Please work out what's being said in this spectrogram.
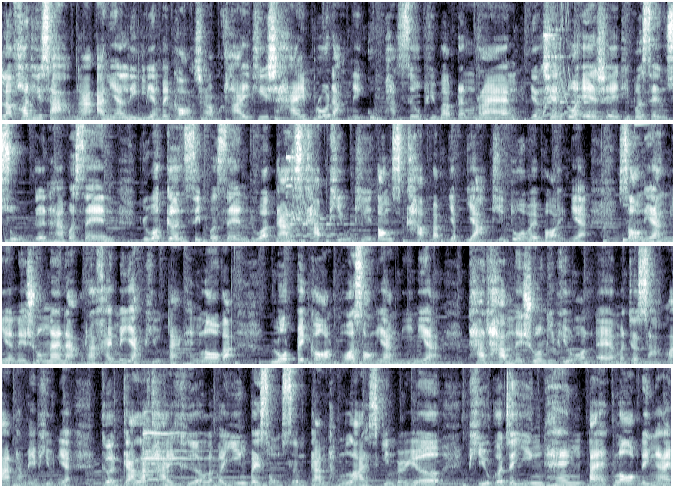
แล้วข้อที่ 3 นะ อันนี้หลีกเลี่ยงไปก่อนสำหรับใครที่ใช้โปรดักต์ในกลุ่มผัดเซลล์ผิวแบบแรงๆอย่างเช่นตัว AHA ที่เปอร์เซ็นต์สูงเกิน 5%หรือว่าเกิน 10%หรือว่าการสครับผิวที่ต้ององสครับแบบหยาบๆที่ตัวบ่อยๆเนี่ยสองอย่างนี้ในช่วงหน้าหนาวถ้าใครไม่อยากผิวแตกแห้งลอกอะ่ะลดไปก่อนเพราะว่าสองอย่างนี้เนี่ยถ้าทำในช่วงที่ผิวอ่อนแอ มันจะสามารถทำให้ผิวเนี่ยเกิดการระคายเคือง แล้วก็ยิ่งไปส่งเสริมการทำลายสกิน b บร i เ r อร์ผิวก็จะยิ่งแห้งแตกลอกได้ง่าย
